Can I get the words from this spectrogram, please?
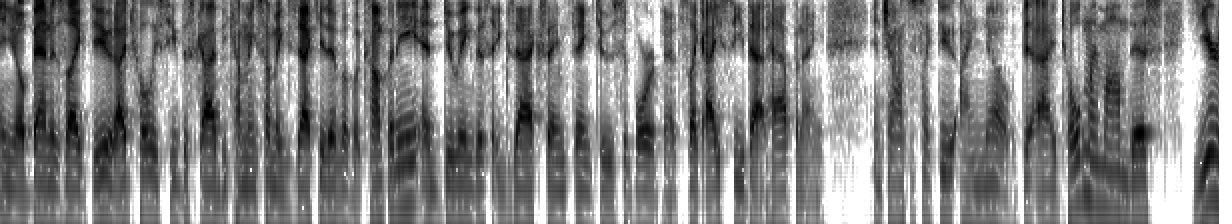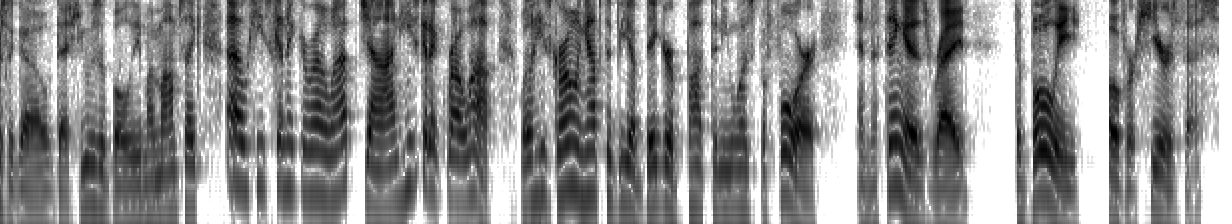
And you know, Ben is like, dude, I totally see this guy becoming some executive of a company and doing this exact same thing to his subordinates. Like, I see that happening. And John's just like, dude, I know. That I told my mom this years ago that he was a bully. My mom's like, oh, he's going to grow up, John. He's going to grow up. Well, he's growing up to be a bigger butt than he was before. And the thing is, right, the bully overhears this.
